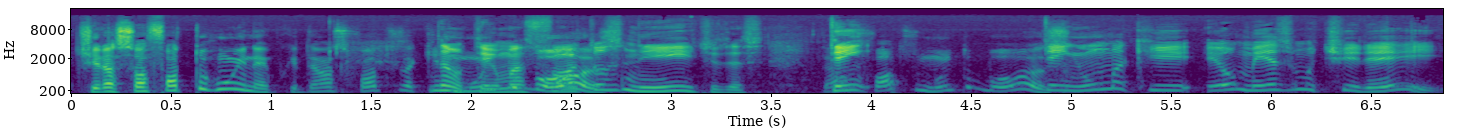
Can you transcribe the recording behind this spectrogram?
tira só foto ruim, né? Porque tem umas fotos aqui Não, muito tem umas boas. fotos nítidas. Tem, Tem, umas fotos muito boas. Tem uma que eu mesmo tirei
